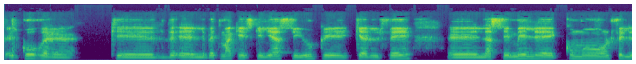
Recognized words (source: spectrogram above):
elle court, euh, que le, le vêtement qu'est-ce qu'il y a, c'est où que- qu'elle fait. Euh, la semelle, euh, comment on fait le,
